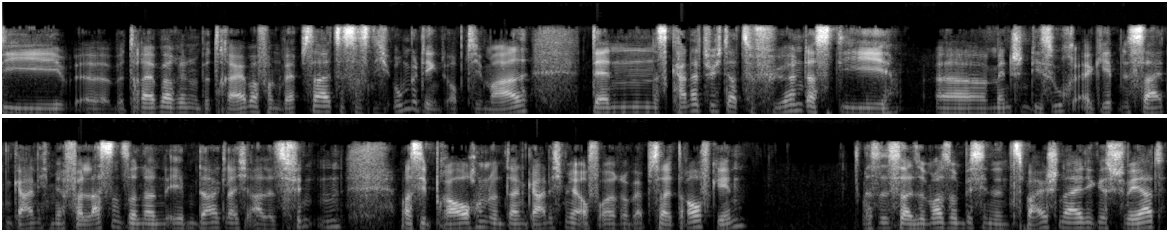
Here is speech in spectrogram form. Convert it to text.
die äh, Betreiberinnen und Betreiber von Websites ist das nicht unbedingt optimal, denn es kann natürlich dazu führen, dass die äh, Menschen die Suchergebnisseiten gar nicht mehr verlassen, sondern eben da gleich alles finden, was sie brauchen und dann gar nicht mehr auf eure Website draufgehen. Das ist also immer so ein bisschen ein zweischneidiges Schwert.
